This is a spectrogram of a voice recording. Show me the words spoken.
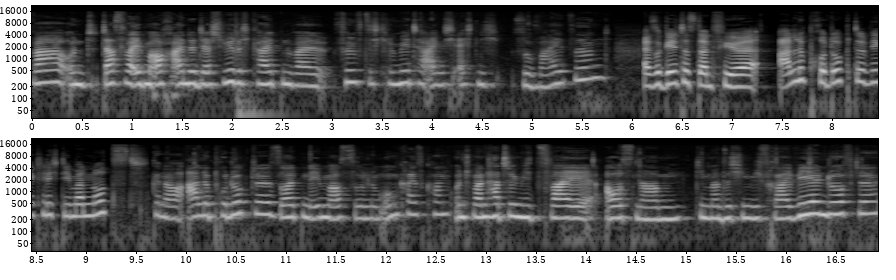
war und das war eben auch eine der Schwierigkeiten, weil 50 Kilometer eigentlich echt nicht so weit sind. Also gilt es dann für alle Produkte wirklich, die man nutzt? Genau, alle Produkte sollten eben aus so einem Umkreis kommen. Und man hatte irgendwie zwei Ausnahmen, die man sich irgendwie frei wählen durfte.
